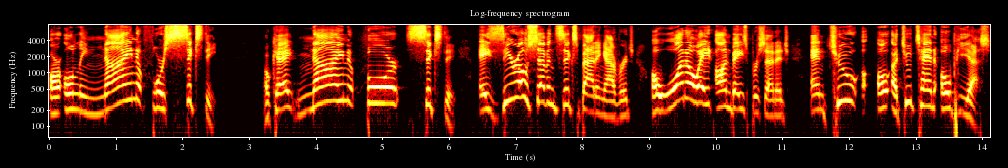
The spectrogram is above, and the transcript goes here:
are only 9 for 60. Okay? 9 for 60. A 076 batting average, a 108 on base percentage, and two, uh, oh, a 210 OPS.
